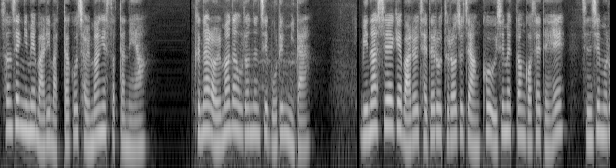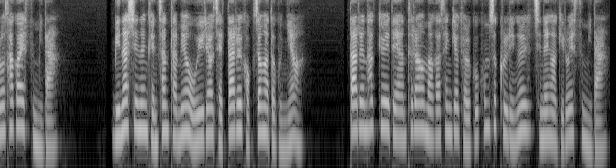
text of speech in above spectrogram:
선생님의 말이 맞다고 절망했었다네요. 그날 얼마나 울었는지 모릅니다. 미나 씨에게 말을 제대로 들어주지 않고 의심했던 것에 대해 진심으로 사과했습니다. 미나 씨는 괜찮다며 오히려 제 딸을 걱정하더군요. 딸은 학교에 대한 트라우마가 생겨 결국 홈스쿨링을 진행하기로 했습니다.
